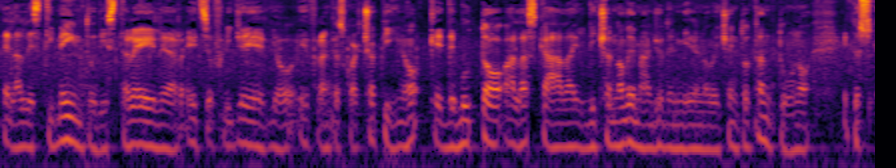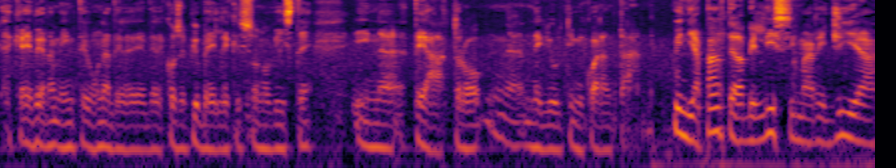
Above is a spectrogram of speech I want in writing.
nell'allestimento di Strehler, Ezio Frigerio e Franca Squarciapino che debuttò alla Scala il 19 maggio del 1981 e che è veramente una delle, delle cose più belle che si sono viste in teatro eh, negli ultimi 40 anni. Quindi a parte la bellissima regia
